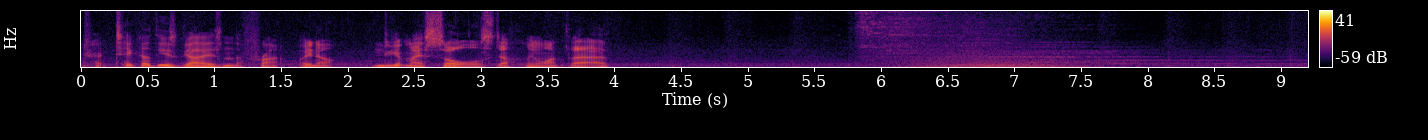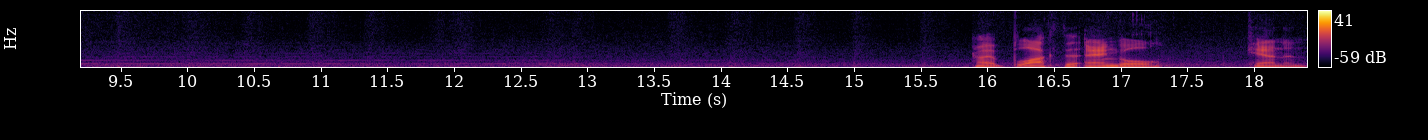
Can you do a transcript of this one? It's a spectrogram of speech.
Try to take out these guys in the front. Wait, no. I need to get my souls. Definitely want that. Of block the angle cannon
